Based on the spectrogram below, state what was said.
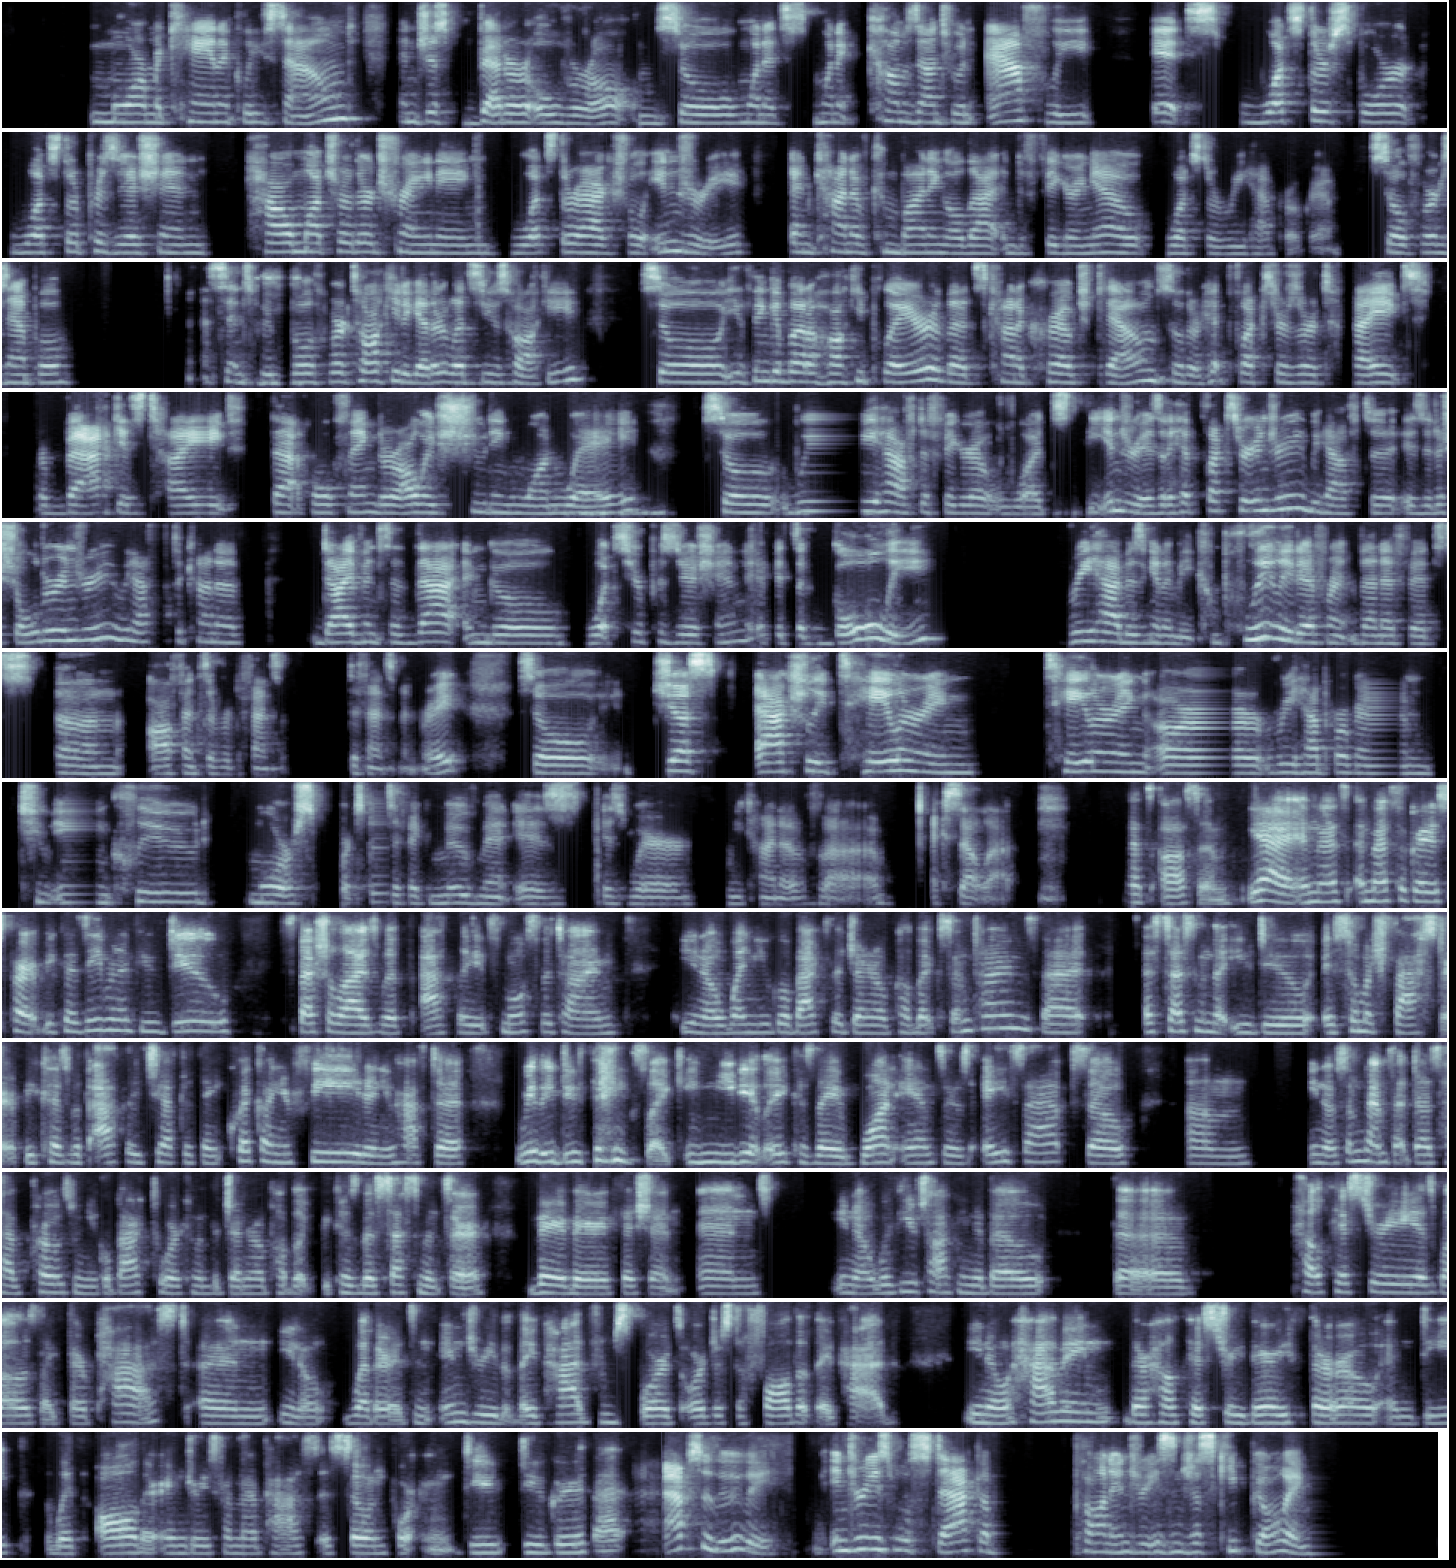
more mechanically sound and just better overall and so when it's when it comes down to an athlete it's what's their sport what's their position how much are their training what's their actual injury and kind of combining all that into figuring out what's the rehab program. So, for example, since we both work hockey together, let's use hockey. So, you think about a hockey player that's kind of crouched down, so their hip flexors are tight, their back is tight, that whole thing. They're always shooting one way. So we, we have to figure out what the injury. Is it a hip flexor injury? We have to, is it a shoulder injury? We have to kind of dive into that and go, what's your position? If it's a goalie, rehab is going to be completely different than if it's um, offensive or defensive defenseman, right? So just actually tailoring tailoring our rehab program to include more sport specific movement is is where we kind of uh, excel at. That's awesome. Yeah and that's and that's the greatest part because even if you do specialize with athletes most of the time you know when you go back to the general public sometimes that assessment that you do is so much faster because with athletes you have to think quick on your feet and you have to really do things like immediately because they want answers asap so um, you know sometimes that does have pros when you go back to working with the general public because the assessments are very very efficient. And you know with you talking about the health history as well as like their past and you know whether it's an injury that they've had from sports or just a fall that they've had you know having their health history very thorough and deep with all their injuries from their past is so important. Do you do you agree with that? Absolutely. Injuries will stack up upon injuries and just keep going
